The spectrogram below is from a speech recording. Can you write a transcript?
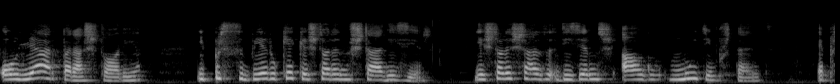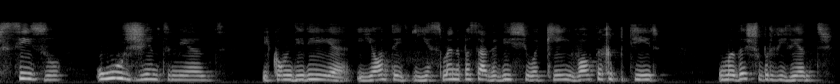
olhar para a história e perceber o que é que a história nos está a dizer. E a história está a dizer-nos algo muito importante. É preciso urgentemente, e como diria, e ontem e a semana passada disse-o aqui e volto a repetir, uma das sobreviventes,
